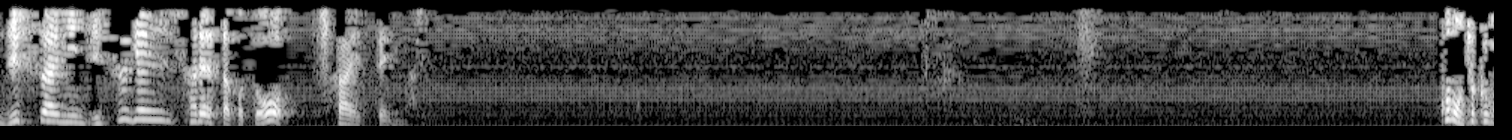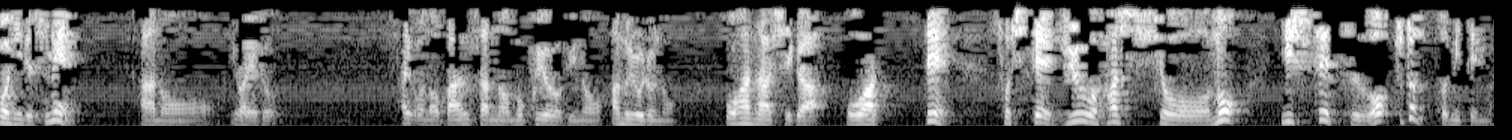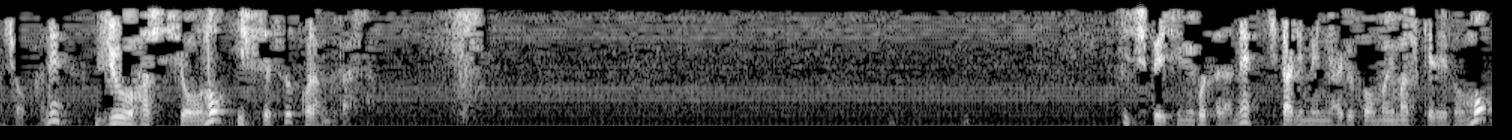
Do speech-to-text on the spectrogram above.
実際に実現されたことを伝えています。この直後にですね、あの、いわゆる最後の晩餐の木曜日のあの夜のお話が終わって、そして18章の一節をちょっと見てみましょうかね。18章の一節ご覧ください。1ページ見事らね、左目にあると思いますけれども、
